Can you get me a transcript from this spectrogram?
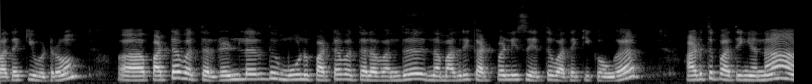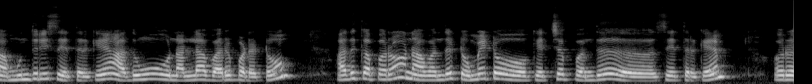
வதக்கி விடுறோம். பட்டை வத்தல் ரெண்டுலேருந்து மூணு பட்டை வத்தலை வந்து இந்த மாதிரி கட் பண்ணி சேர்த்து வதக்கிக்கோங்க. அடுத்து பார்த்தீங்கன்னா முந்திரி சேர்த்துருக்கேன். அதுவும் நல்லா வறுபடட்டும். அதுக்கப்புறம் நான் வந்து டொமேட்டோ கெச்சப் வந்து சேர்த்துருக்கேன். ஒரு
